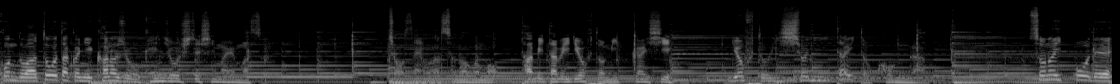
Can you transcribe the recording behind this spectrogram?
今度は董卓に彼女を献上してしまいます。朝鮮はその後もたびたび呂布と密会し呂布と一緒にいたいと懇願。その一方で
